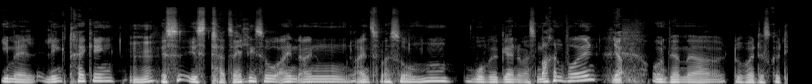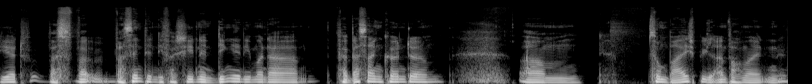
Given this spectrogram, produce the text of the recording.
E-Mail-Link-Tracking Mhm. ist, ist tatsächlich so ein, ein eins, was so, hm, wo wir gerne was machen wollen. Ja. Und wir haben ja darüber diskutiert, was, wa- was sind denn die verschiedenen Dinge, die man da verbessern könnte. Ähm, zum Beispiel einfach mal einen,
